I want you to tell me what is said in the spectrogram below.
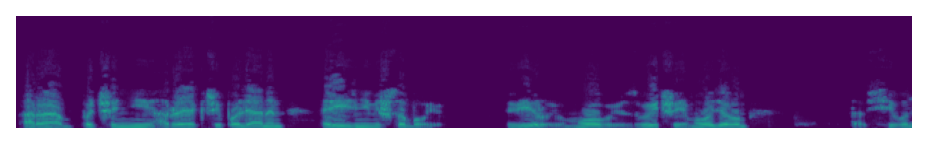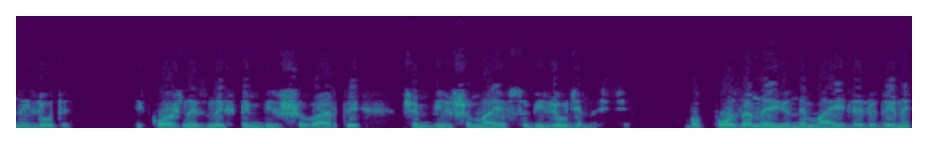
араб, печені, грек чи полянин різні між собою. Вірою, мовою, звичаєм, одягом. Та всі вони люди, і кожний з них тим більше вартий, чим більше має в собі людяності, бо поза нею немає для людини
